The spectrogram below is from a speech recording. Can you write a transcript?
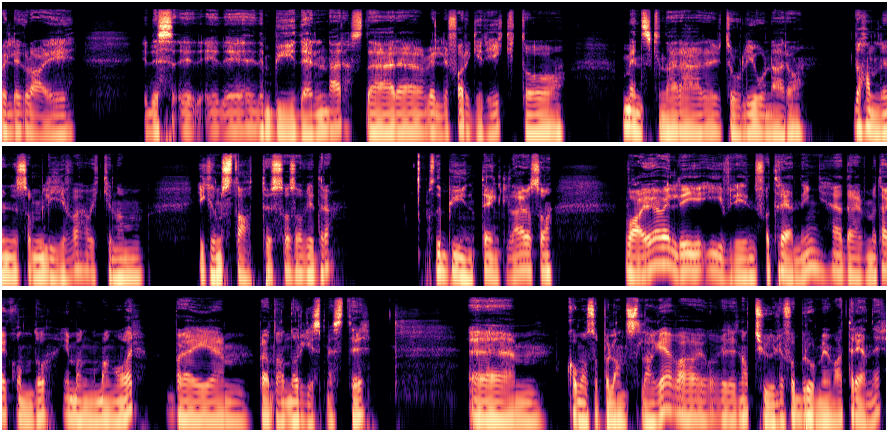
Veldig glad i, i, det, i, i, i den bydelen der. Så det er uh, veldig fargerikt, og, og menneskene der er utrolig jordnære. og Det handler om livet, og ikke om, ikke om status og så videre. Så det begynte egentlig der, og så var jo veldig ivrig innenfor trening. Jeg drev med taekwondo i mange, mange år. Blei um, blant annet norgesmester. Um, kom også på landslaget. Var jo veldig naturlig, for broren min var trener.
